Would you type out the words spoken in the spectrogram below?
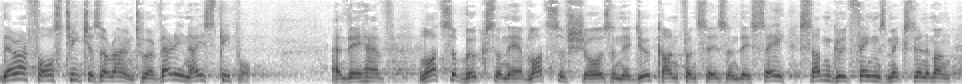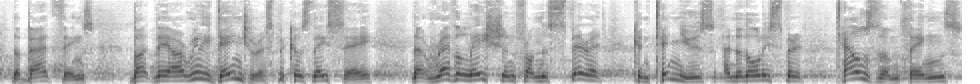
There are false teachers around who are very nice people. And they have lots of books and they have lots of shows and they do conferences and they say some good things mixed in among the bad things, but they are really dangerous because they say that revelation from the Spirit continues and that the Holy Spirit tells them things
